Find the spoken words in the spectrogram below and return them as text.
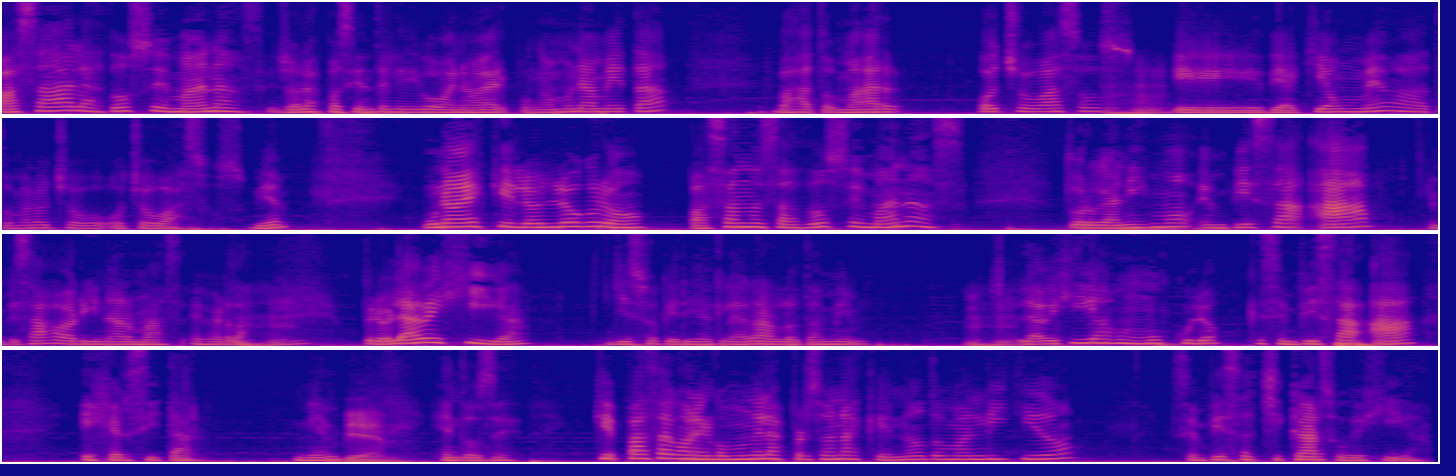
pasadas las dos semanas, yo a los pacientes les digo, bueno, a ver, pongamos una meta, vas a tomar ocho vasos, eh, de aquí a un mes vas a tomar ocho, ocho vasos, ¿bien? Una vez que los logró, pasando esas dos semanas, tu organismo empieza a, empezás a orinar más, es verdad. Pero la vejiga, y eso quería aclararlo también, la vejiga es un músculo que se empieza a ejercitar, ¿bien? Bien. Entonces, ¿qué pasa con el común de las personas que no toman líquido? Se empieza a achicar su vejiga.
